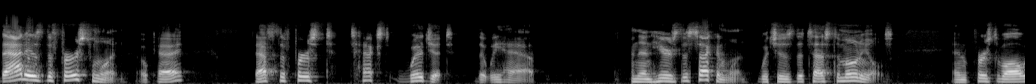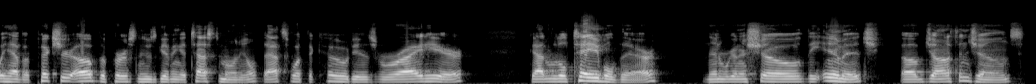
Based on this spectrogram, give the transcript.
that is the first one, okay? That's the first text widget that we have. And then here's the second one, which is the testimonials. And first of all, we have a picture of the person who's giving a testimonial. That's what the code is right here. Got a little table there. And then we're going to show the image of Jonathan Jones.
